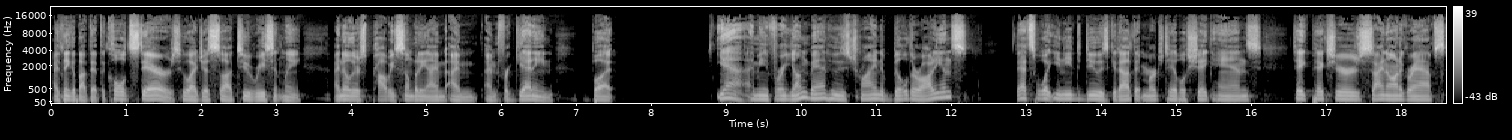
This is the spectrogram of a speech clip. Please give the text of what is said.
I think about that. The Cold Stares, who I just saw too recently. I know there's probably somebody I'm I'm I'm forgetting, but yeah, I mean, for a young band who's trying to build their audience, that's what you need to do: is get out that merch table, shake hands, take pictures, sign autographs,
